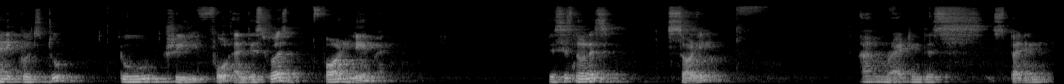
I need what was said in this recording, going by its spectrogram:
n equals to 2, 3, 4 and this was for Lyman. This is known as, sorry, I'm writing this spelling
